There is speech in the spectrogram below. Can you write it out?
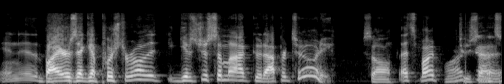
and the buyers that get pushed around, it gives just some uh, good opportunity. So that's my Well, two cents.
